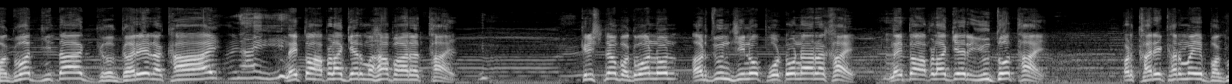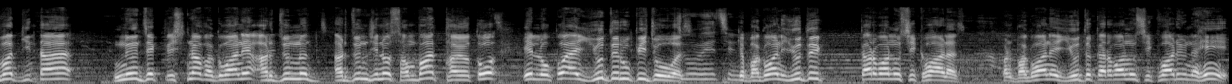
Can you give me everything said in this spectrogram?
ભગવદ્ ગીતા ઘરે રખાય નહીં. તો આપણા ઘેર મહાભારત થાય. કૃષ્ણ ભગવાનનો અર્જુનજીનો ફોટો ના રખાય નહીં તો આપણા ઘેર યુદ્ધો થાય. પણ ખરેખરમાં એ ભગવદ્ ગીતા જે કૃષ્ણ ભગવાને અર્જુન અર્જુનજીનો સંવાદ થયો તો એ લોકો આ યુદ્ધ રૂપી જોવે છે. કે ભગવાન યુદ્ધ કરવાનું શીખવાડે છે. પણ ભગવાને યુદ્ધ કરવાનું શીખવાડ્યું નહીં.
